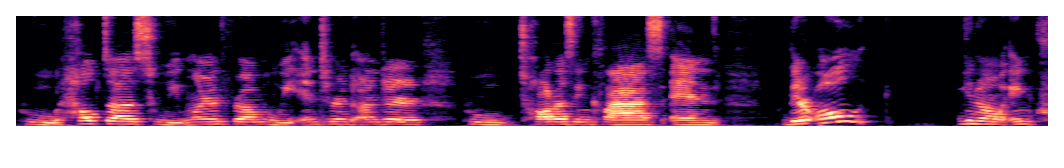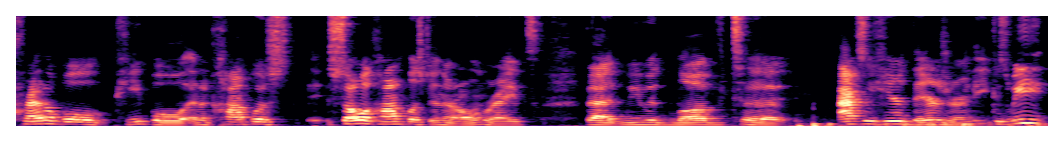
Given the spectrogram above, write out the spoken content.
who helped us who we learned from who we interned under who taught us in class and they're all you know incredible people and accomplished so accomplished in their own rights that we would love to actually hear their journey because we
